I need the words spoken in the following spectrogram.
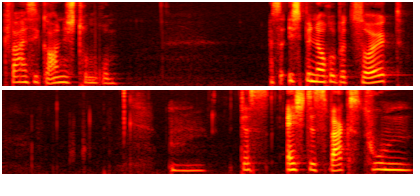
quasi gar nicht drum rum. Also ich bin auch überzeugt, mm, dass echtes Wachstum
